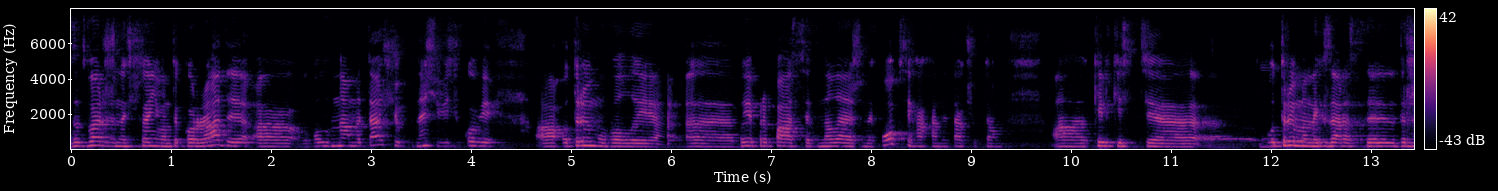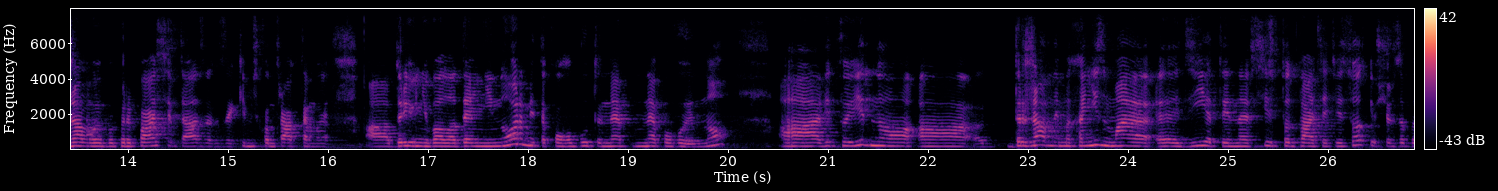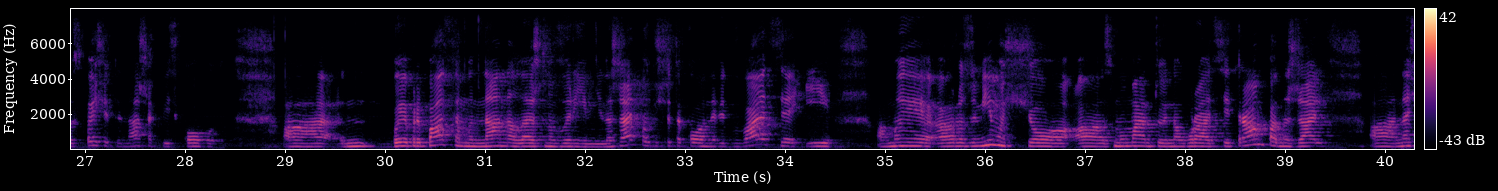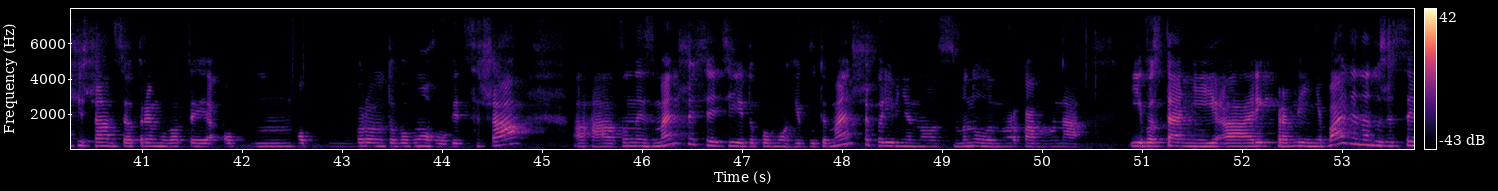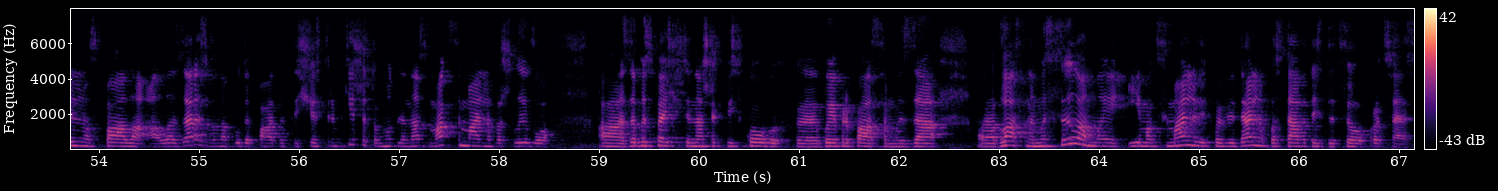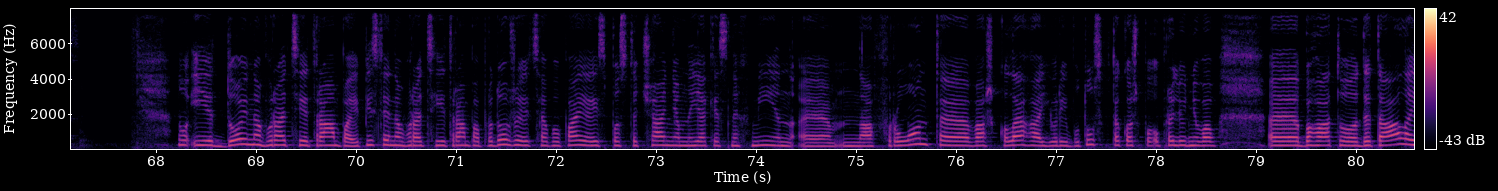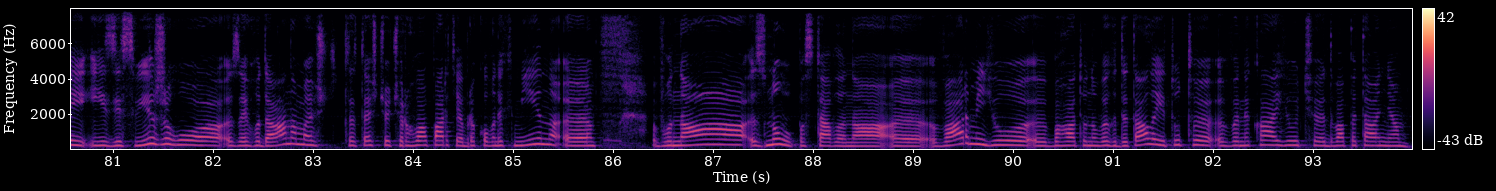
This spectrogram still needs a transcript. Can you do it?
затверджених членів антикорради, головна мета, щоб наші військові. Отримували е, боєприпаси в належних обсягах, а не так, щоб там кількість отриманих зараз державою боєприпасів да, за, за якимись контрактами а, дорівнювала денній нормі. Такого бути не, не повинно. А відповідно, державний механізм має е, діяти на всі 120%, щоб забезпечити наших військових боєприпасами на належному рівні. На жаль, поки що такого не відбувається, і ми розуміємо, що з моменту інаугурації Трампа, на жаль, наші шанси отримувати об- оборонну допомогу від США. Вони зменшуються, цієї допомоги буде менше порівняно з минулими роками. Вона і в останній рік правління Байдена дуже сильно впала, але зараз вона буде падати ще стрімкіше. Тому для нас максимально важливо забезпечити наших військових е, боєприпасами за е, власними силами і максимально відповідально поставитись до цього процесу. Ну і до інавгурації Трампа, і після інавгурації Трампа продовжується епопея із постачанням неякісних мін е, на фронт. Е, Ваш колега Юрій Бутусов також оприлюднював е, багато деталей. І зі свіжого, за його даними, це те, що чергова партія бракованих мін. Вона знову поставлена в армію. Багато нових деталей. І тут виникають два питання.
